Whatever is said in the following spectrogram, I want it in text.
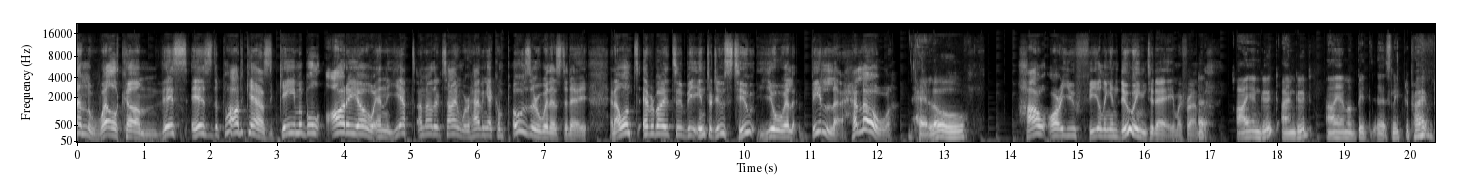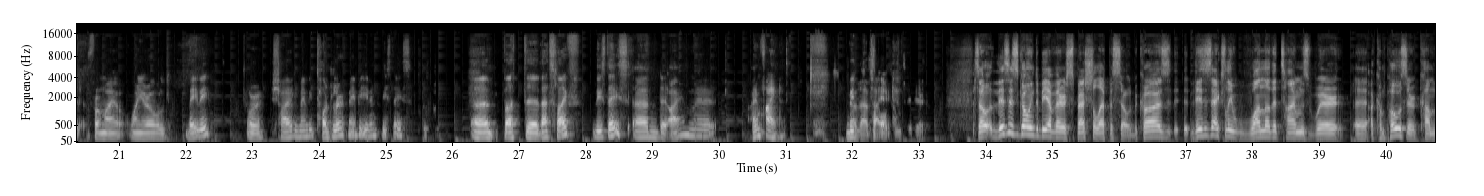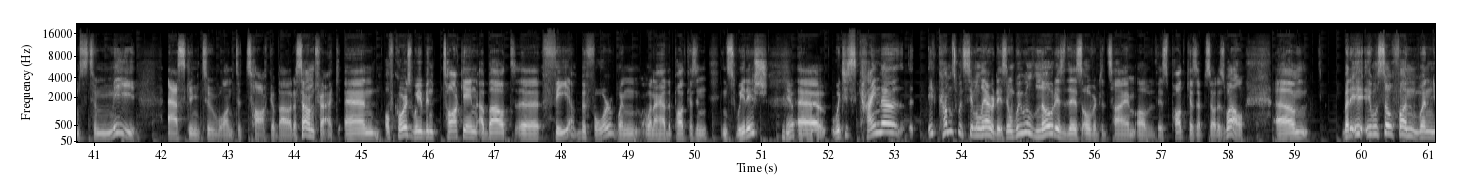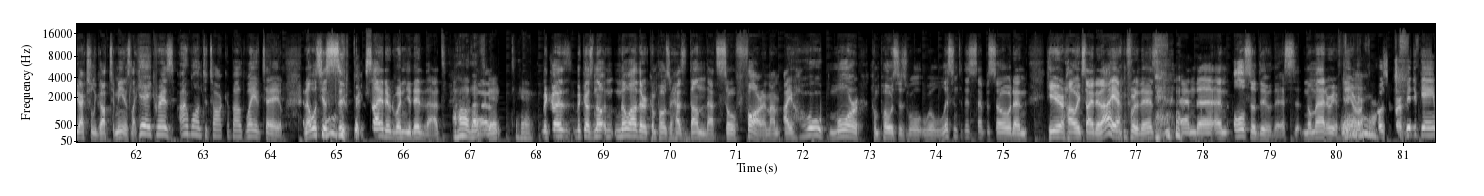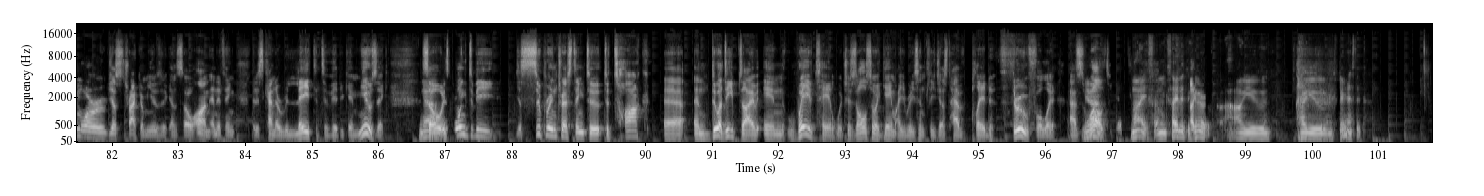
And welcome. This is the podcast, Gameable Audio, and yet another time we're having a composer with us today. And I want everybody to be introduced to Joel Bille. Hello. Hello. How are you feeling and doing today, my friend? Uh, I am good. I am good. I am a bit uh, sleep deprived from my one year old baby or child, maybe toddler, maybe even these days. Uh, but uh, that's life these days, and I'm uh, I'm fine. Bit Oh, that's tired. awesome to hear. So this is going to be a very special episode because this is actually one of the times where uh, a composer comes to me asking to want to talk about a soundtrack. And of course, we've been talking about uh, Fia before when when I had the podcast in in Swedish, Yep. uh, which is kind of it comes with similarities, and we will notice this over the time of this podcast episode as well. Um, but it, it was so fun when you actually got to me. It's like, hey, Chris, I want to talk about Wavetale, and I was just Yeah. super excited when you did that Oh, that's uh, good to hear. because because no no other composer has done that so far, and I'm, I hope more composers will will listen to this episode and hear how excited I am for this, and uh, and also do this, no matter if they Yeah, are yeah. composer for a video game or just tracker music and so on, anything that is kind of related to video game music. So it's going to be just super interesting to to talk uh, and do a deep dive in Wavetale, which is also a game I recently just have played through fully as Yeah. well. Nice. I'm excited to Like- hear how you how you experienced it.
